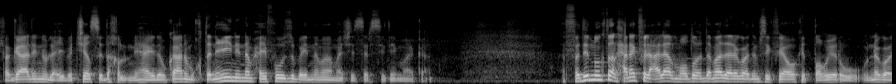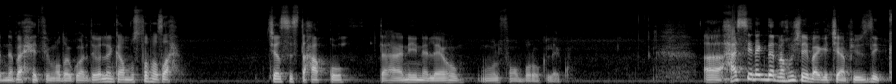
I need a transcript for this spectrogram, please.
فقال إنه لعيبة تشيلسي دخلوا النهائي ده وكانوا مقتنعين إنهم حيفوزوا بينما مانشستر سيتي ما كان. فدي النقطة اللي حنقفل عليها الموضوع ده ما داير أقعد أمسك فيها وقت طويل ونقعد نبحث في موضوع جوارديولا كان مصطفى صح. تشيلسي استحقوا تهانينا لهم وألف مبروك لكم. آه، حسي نقدر نخش لباقي Champions League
